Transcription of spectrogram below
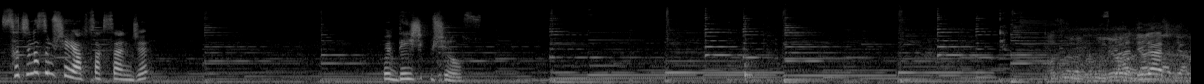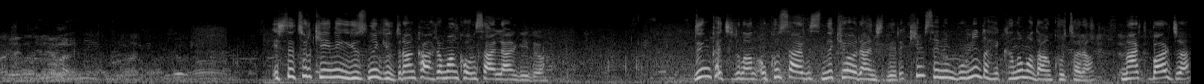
Saçı nasıl bir şey yapsak sence? Böyle değişik bir şey olsun. İşte Türkiye'nin yüzünü güldüren kahraman komiserler geliyor. Dün kaçırılan okul servisindeki öğrencileri kimsenin burnu dahi kanamadan kurtaran Mert Barca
